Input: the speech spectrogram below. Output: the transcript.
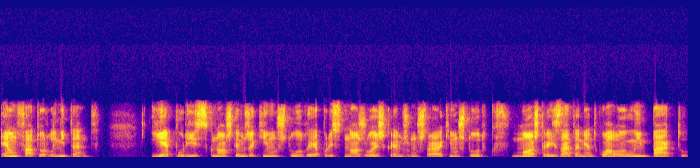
é um fator limitante. E é por isso que nós temos aqui um estudo, é por isso que nós hoje queremos mostrar aqui um estudo que mostra exatamente qual é o impacto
